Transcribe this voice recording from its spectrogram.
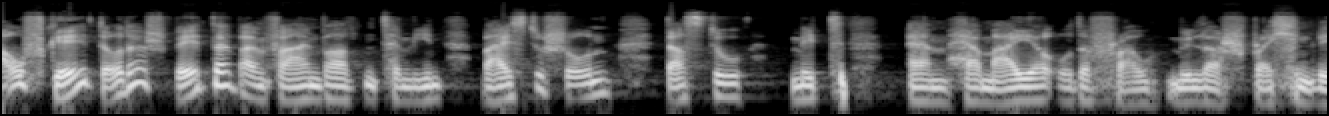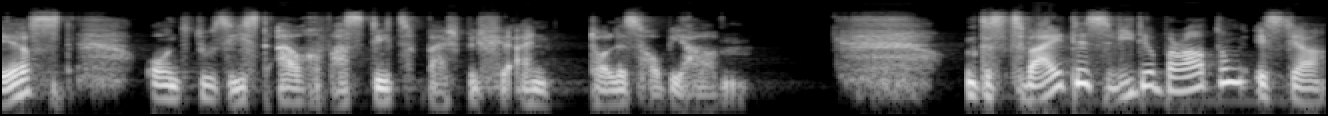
aufgeht, oder später beim vereinbarten Termin, weißt du schon, dass du mit ähm, Herr Meier oder Frau Müller sprechen wirst und du siehst auch, was die zum Beispiel für ein tolles Hobby haben. Und das Zweite ist, Videoberatung ist ja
